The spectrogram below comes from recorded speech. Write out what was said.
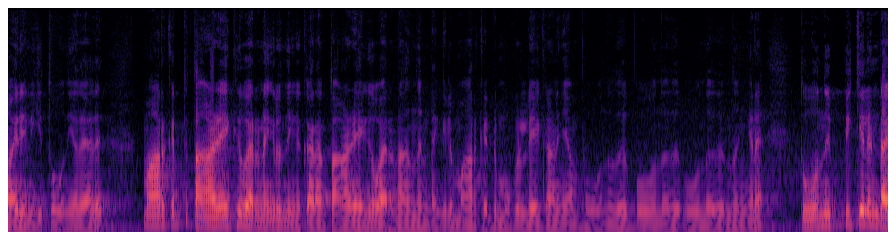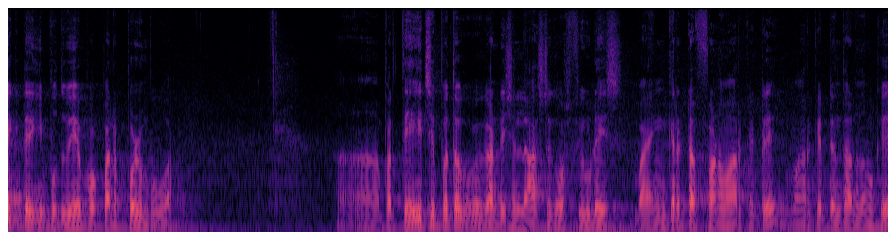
മാതിരി എനിക്ക് തോന്നി. അതായത് മാർക്കറ്റ് താഴേക്ക് വരണമെങ്കിൽ നിങ്ങൾക്കറിയാം താഴേക്ക് വരണമെന്നുണ്ടെങ്കിൽ മാർക്കറ്റ് മുകളിലേക്കാണ് ഞാൻ പോകുന്നത് പോകുന്നത് പോകുന്നത് എന്നിങ്ങനെ തോന്നിപ്പിക്കലുണ്ടാക്കിയിട്ടായിരിക്കും പൊതുവേ പലപ്പോഴും പോവുക. പ്രത്യേകിച്ച് ഇപ്പോഴത്തെ കണ്ടീഷൻ ലാസ്റ്റ് ഫ്യൂ ഡേയ്സ് ഭയങ്കര ടഫാണ് മാർക്കറ്റ് മാർക്കറ്റ് എന്താണ് നമുക്ക്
